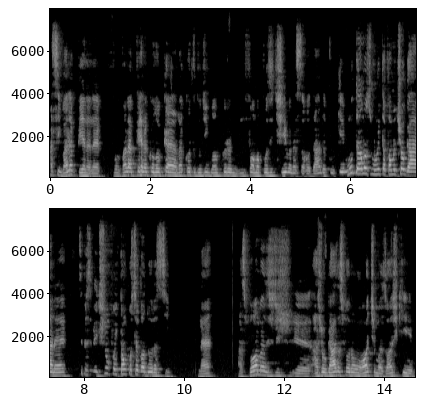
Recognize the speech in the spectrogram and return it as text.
Assim, vale a pena, né? Vale a pena colocar na conta do Cooter de forma positiva nessa rodada, porque mudamos muito a forma de jogar, né? Simplesmente, não foi tão conservador assim, né? As formas, de, eh, as jogadas foram ótimas. Eu acho que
